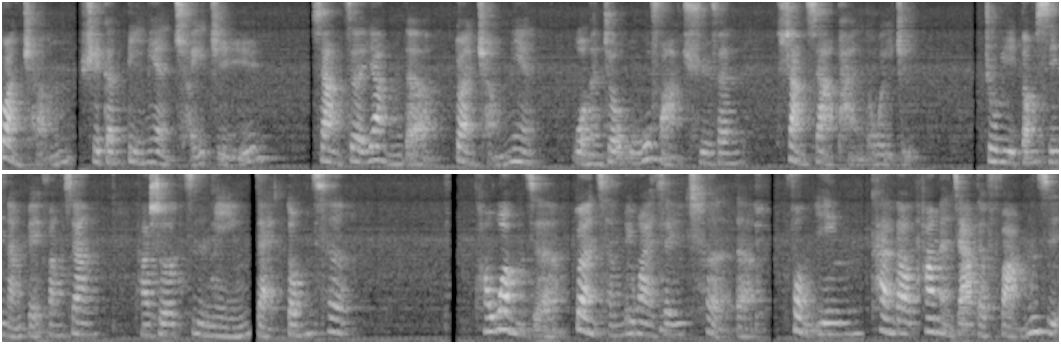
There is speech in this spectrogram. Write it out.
断层是跟地面垂直，像这样的断层面，我们就无法区分上下盘的位置。注意东西南北方向。他说自明在东侧，他望着断层另外这一侧的凤英，看到他们家的房子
